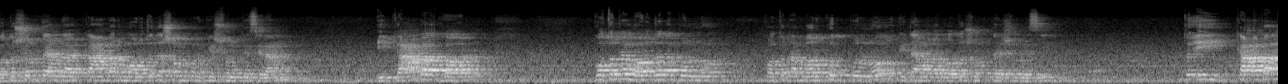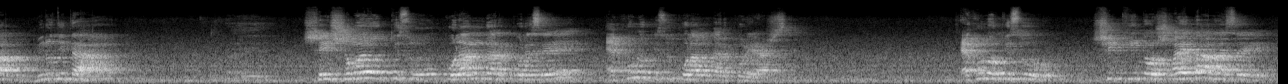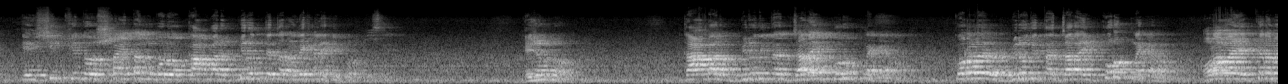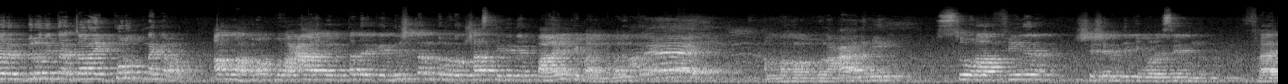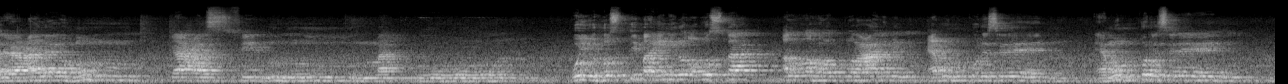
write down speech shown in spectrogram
গত সপ্তাহে আমরা কাবার মর্যাদা সম্পর্কে শুনতেছিলাম। এই কাবা ঘর কতটা মর্যাদাপূর্ণ, কতটা বরকতপূর্ণ, এটা আমরা গত সপ্তাহে শুনেছি। তো এই কাবার বিরোধিতা, সেই সময়ও কিছু কোরআনগার করেছে, এখনও কিছু কোরআনগার করে আসছে। এখনও কিছু শিক্ষিত শয়তান আছে, এই শিক্ষিত শয়তানগুলো কাবার বিরুদ্ধে তারা লেখালেখি করতেছে। এই জন্য কাবার বিরোধিতা যারাই করুক না কেন, কোরআনের বিরোধিতা যারাই করুক না কেন, ওলামায়ে কেরামের বিরোধিতা যারাই করুক না কেন, আল্লাহ রব্বুল আলামিন তাদেরকে দৃষ্টান্তমূলক শাস্তি দিতে পারেন কি পারেন না বলেন আল্লাহ রব্বুল আলামিন সূরা ফিলের শেষের দিকে বলেছেন, ফাজআলাহুম কাআসফিন মাকুল ওই হস্তি বাহিনীর অবস্থা আল্লাহ এমন করেছেন এমন করেছিলেন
